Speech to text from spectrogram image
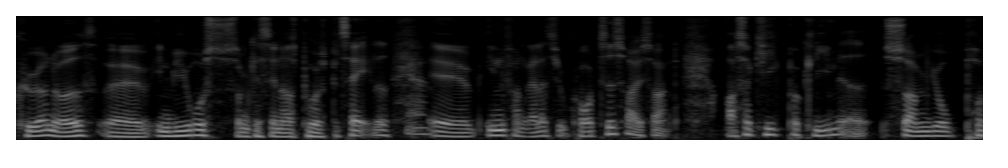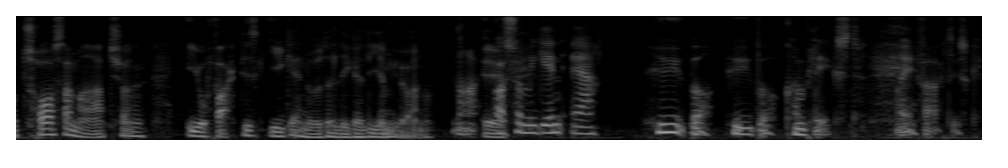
kører noget, øh, en virus, som kan sende os på hospitalet ja. øh, inden for en relativt kort tidshorisont, og så kigge på klimaet, som jo på trods af marcherne, jo faktisk ikke er noget, der ligger lige om hjørnet. Nej, øh, og som igen er hyper, hyper komplekst, rent faktisk.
